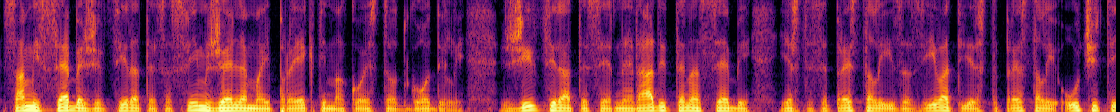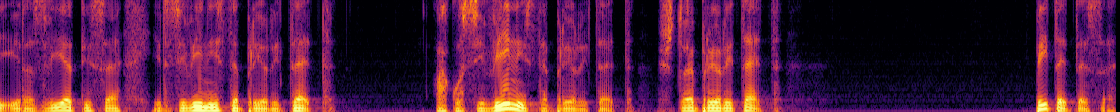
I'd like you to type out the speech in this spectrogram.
Sami sebe živcirate sa svim željama i projektima koje ste odgodili. Živcirate se jer ne radite na sebi, jer ste se prestali izazivati, jer ste prestali učiti i razvijati se, jer si vi niste prioritet. Ako si vi niste prioritet, što je prioritet? Pitajte se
